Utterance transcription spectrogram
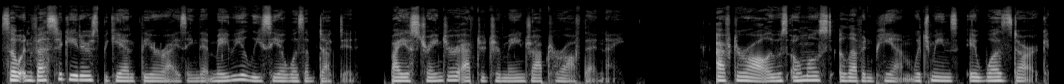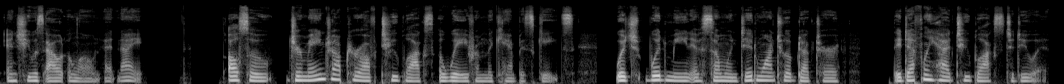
So investigators began theorizing that maybe Alyssiah was abducted by a stranger after Jermaine dropped her off that night. After all, it was almost 11 p.m., which means it was dark and she was out alone at night. Also, Jermaine dropped her off two blocks away from the campus gates, which would mean if someone did want to abduct her, they definitely had two blocks to do it.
